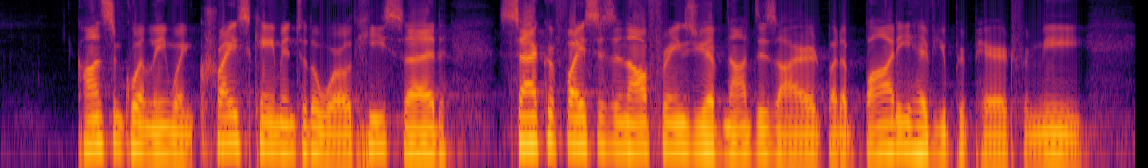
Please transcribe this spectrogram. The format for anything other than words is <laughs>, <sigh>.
Consequently, when Christ came into the world, he said, Sacrifices and offerings you have not desired, but a body have you prepared for me.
